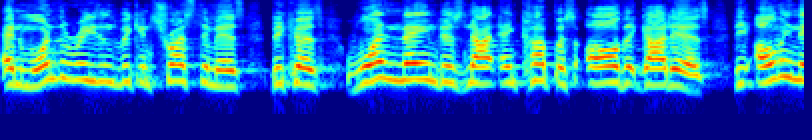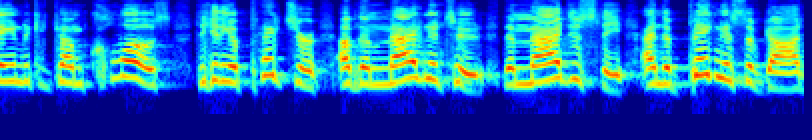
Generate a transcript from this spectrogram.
And one of the reasons we can trust Him is because one name does not encompass all that God is. The only name that can come close to getting a picture of the magnitude, the majesty, and the bigness of God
